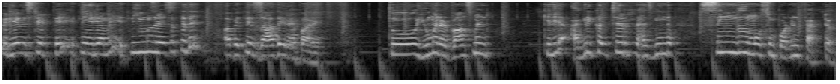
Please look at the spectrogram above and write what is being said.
रियल इस्टेट पे, इतने एरिया में इतने ह्यूमन रह सकते थे, अब इतने ज़्यादा रह पा रहे तो ह्यूमन एडवांसमेंट के लिए agriculture has been the single most important factor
